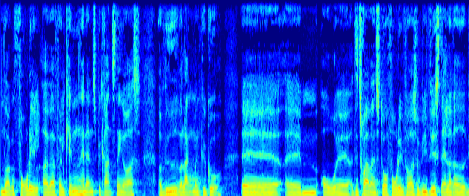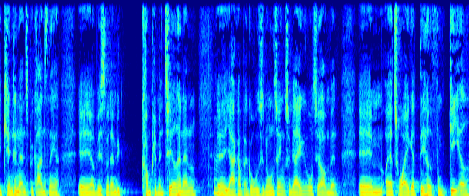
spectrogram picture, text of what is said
nok en fordel at i hvert fald kende hinandens begrænsninger også, og vide, hvor langt man kan gå. Øh, øh, og, øh, og det tror jeg var en stor fordel for os, for vi vidste allerede, vi kendte hinandens begrænsninger, øh, og vidste, hvordan vi komplementerede hinanden. Mm. Øh, Jakob er god til nogle ting, som jeg ikke er god til at omvende. Øh, og jeg tror ikke, at det havde fungeret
